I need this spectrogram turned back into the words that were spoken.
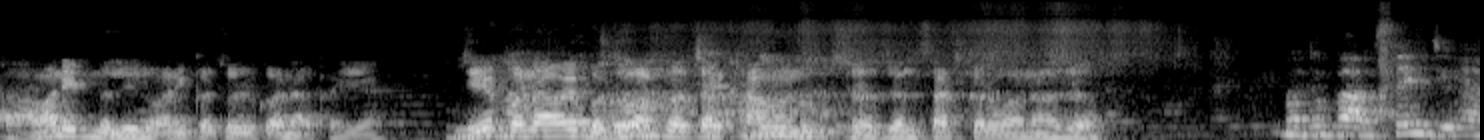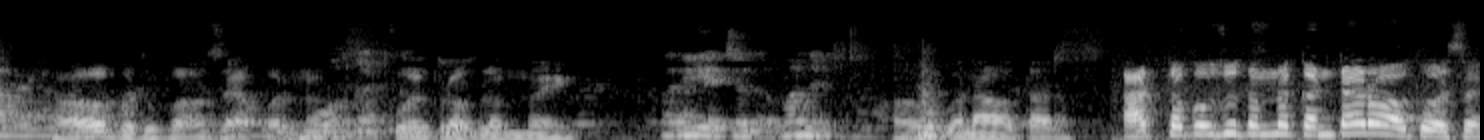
ખાવાની જ ને લીલવાની કચોરી ના ખાઈએ? જે બનાવે બધું આપણે અત્યારે ખાવાનું જ છે જલસા જ કરવાના છે. બધું ભાવશે ને જે આવે. હવે બધું ભાવશે આપણને. કોઈ પ્રોબ્લેમ નહીં. હો હવે બનાવો તારે. આજ તો કહું છું તમને કંટાળો આવતો હશે.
